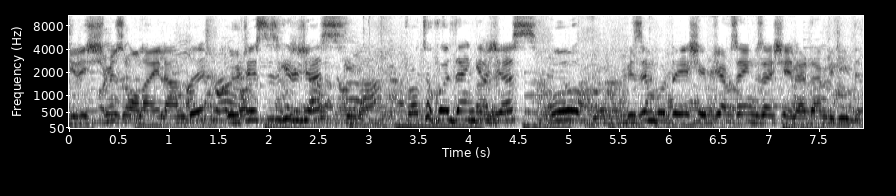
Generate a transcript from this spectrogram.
girişimiz onaylandı. Ücretsiz gireceğiz. Protokolden gireceğiz. Bu bizim burada yaşayabileceğimiz en güzel şeylerden biriydi.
